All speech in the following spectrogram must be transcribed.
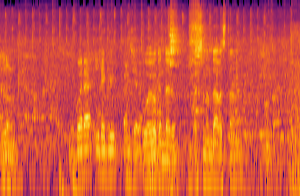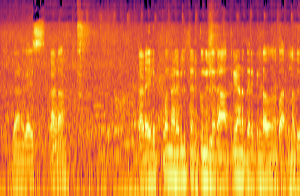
നല്ലോണം. ഇതിലേക്ക് കാണിച്ചു തരാം. പോയൊക്കെ എന്തായാലും ഭക്ഷണം എന്താ അവസ്ഥ നോക്കാം. ഇതാണ് ഗൈസ് കട. കടയിൽ ഇപ്പോൾ നിലവിൽ തിരക്കൊന്നുമില്ല. രാത്രിയാണ് തിരക്കുണ്ടാവുമെന്ന് പറഞ്ഞത്.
